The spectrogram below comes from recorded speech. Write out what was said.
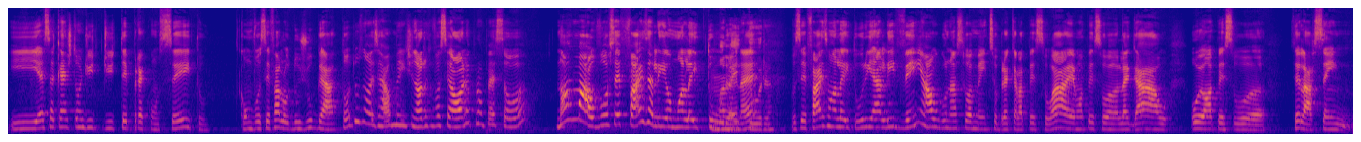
E essa questão de, de ter preconceito, como você falou, do julgar. Todos nós realmente, na hora que você olha para uma pessoa, normal, você faz ali uma leitura, uma né? leitura, né? Você faz uma leitura e ali vem algo na sua mente sobre aquela pessoa. Ah, é uma pessoa legal, ou é uma pessoa, sei lá, sem,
